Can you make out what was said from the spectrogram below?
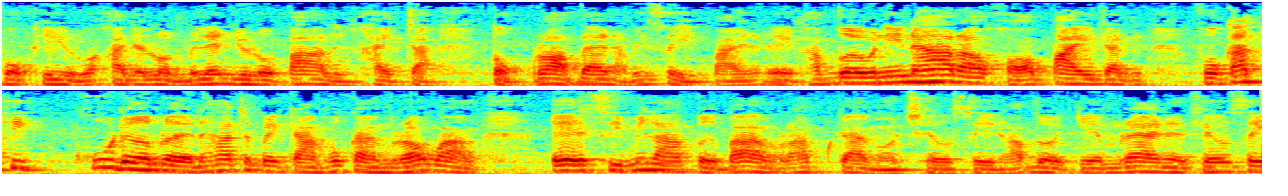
16 ทีมหรือว่าใครจะหล่นไปเล่นยูโรป้าหรือใครจะตกรอบได้อันดับที่ 4 ไปนั่นเองครับ โดยวันนี้นะฮะเราขอไปกันโฟกัสที่ คู่เดิมเลยนะฮะจะเป็นการพบกันระหว่างเอซีมิลาเปิดบ้านรับการของเชลซีครับโดยเกมแรกเนี่ยเชลซี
